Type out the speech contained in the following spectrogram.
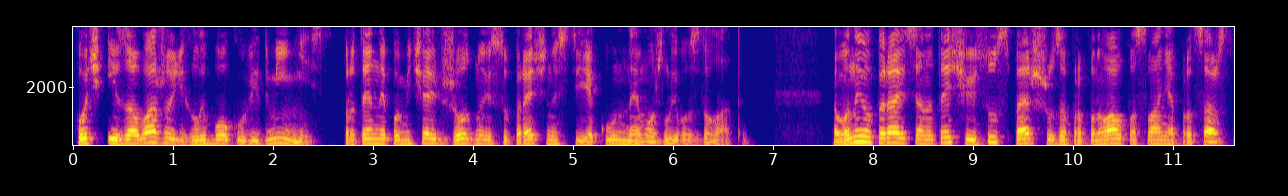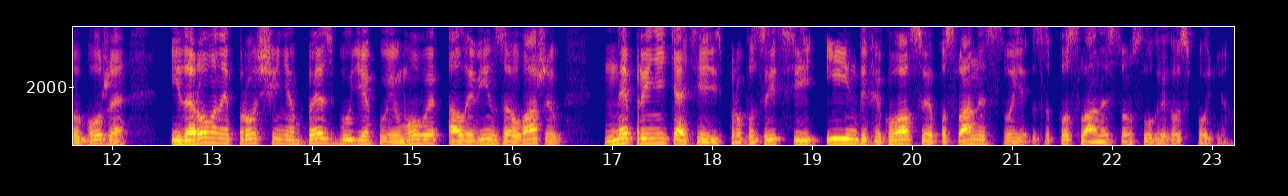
хоч і заважують глибоку відмінність, проте не помічають жодної суперечності, яку неможливо здолати. Вони опираються на те, що Ісус спершу запропонував послання про Царство Боже і дароване прощення без будь-якої умови, але він зауважив неприйняття цієї пропозиції і ідентифікував своє посланництво з посланництвом слуги Господнього.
